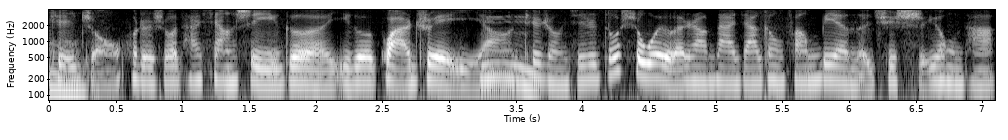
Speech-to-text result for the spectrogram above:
这种，或者说它像是一个一个挂坠一样，这种其实都是为了让大家更方便的去使用它，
